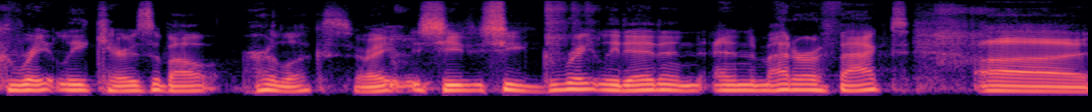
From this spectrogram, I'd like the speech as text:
greatly cares about her looks, right? She she greatly did, and and a matter of fact, uh,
